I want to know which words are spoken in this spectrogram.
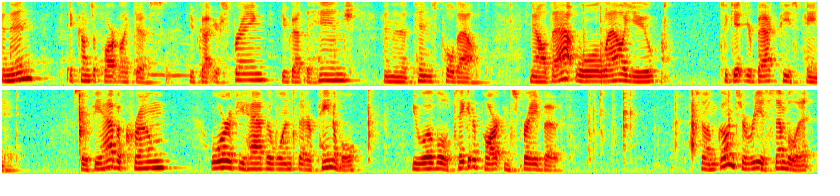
and then it comes apart like this. You've got your spring, you've got the hinge, and then the pin's pulled out. Now that will allow you to get your back piece painted. So if you have a chrome or if you have the ones that are paintable, you will be able to take it apart and spray both. So I'm going to reassemble it.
